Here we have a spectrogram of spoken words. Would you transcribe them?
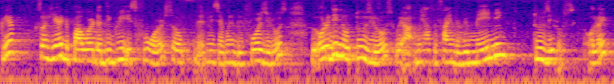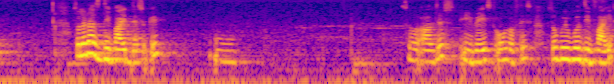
Clear? So here the power, the degree is 4, so that means there are going to be 4 zeros. We already know 2 zeros, we, are, we have to find the remaining 2 zeros, alright? So let us divide this, okay? Mm. So I'll just erase all of this. So we will divide,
